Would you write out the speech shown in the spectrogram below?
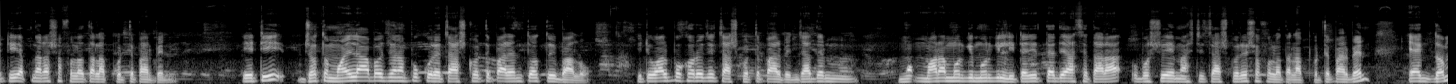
এটি আপনারা সফলতা লাভ করতে পারবেন। এটি যত ময়লা আবর্জনা পুকুরে চাষ করতে পারেন, ততই ভালো। এটি অল্প খরচে চাষ করতে পারবেন। যাদের মরা মুরগি মুরগি লিটার ইত্যাদি আছে, তারা অবশ্যই এই মাছটি চাষ করে সফলতা লাভ করতে পারবেন। একদম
